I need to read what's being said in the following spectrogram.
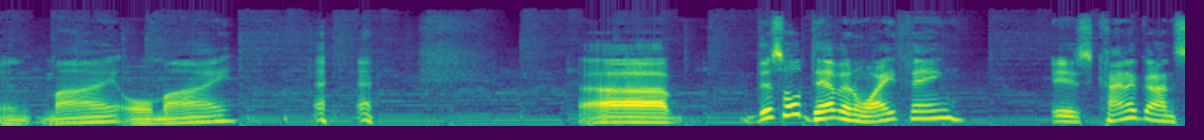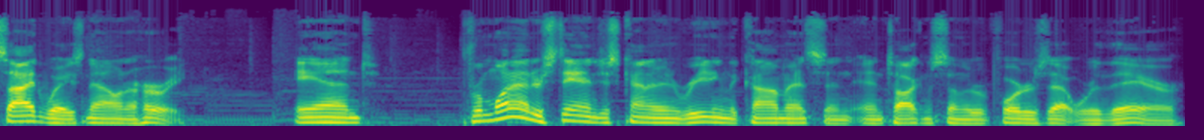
And my, oh my. uh, this whole Devin White thing is kind of gone sideways now in a hurry. And from what I understand, just kind of in reading the comments and, and talking to some of the reporters that were there,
